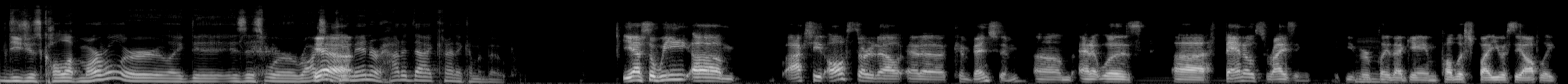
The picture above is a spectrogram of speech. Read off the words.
did you just call up Marvel, or like, did, is this where Roxley yeah. came in, or how did that kind of come about? Yeah, so we um, actually it all started out at a convention, um, and it was uh, Thanos Rising. If you've ever mm. played that game, published by USAopoly,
